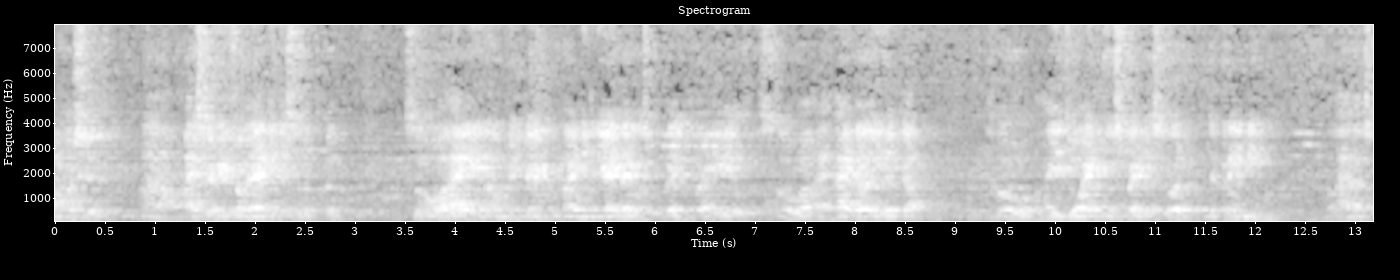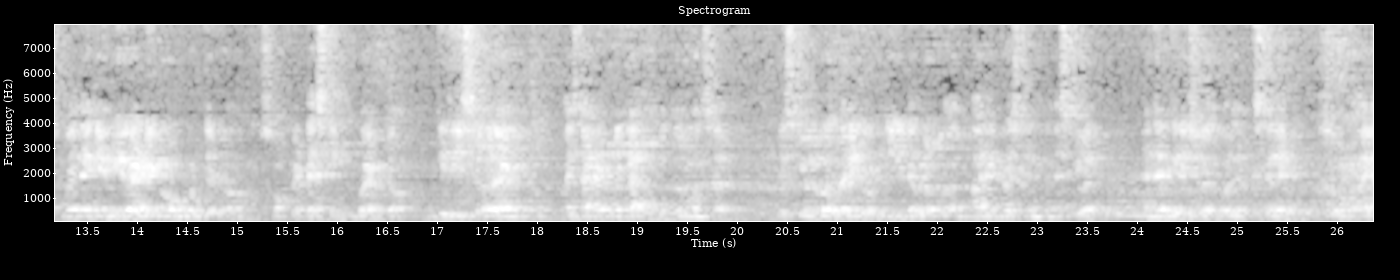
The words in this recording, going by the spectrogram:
I'm Harshith. Uh, I studied from IIT Surathkal. So I completed my degree and I was preparing for IAS. So uh, I had a year gap. So I joined QSpiders for the training. Uh, when I came here, I didn't know about the uh, software testing, but uh, Girish sir and I started my classes with Kulman sir. SQL was very good. He developed uh, our interest in SQL, and then Girish was excellent. So I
